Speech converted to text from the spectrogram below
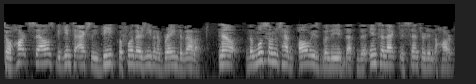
So heart cells begin to actually beat before there's even a brain developed. Now, the Muslims have always believed that the intellect is centered in the heart,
